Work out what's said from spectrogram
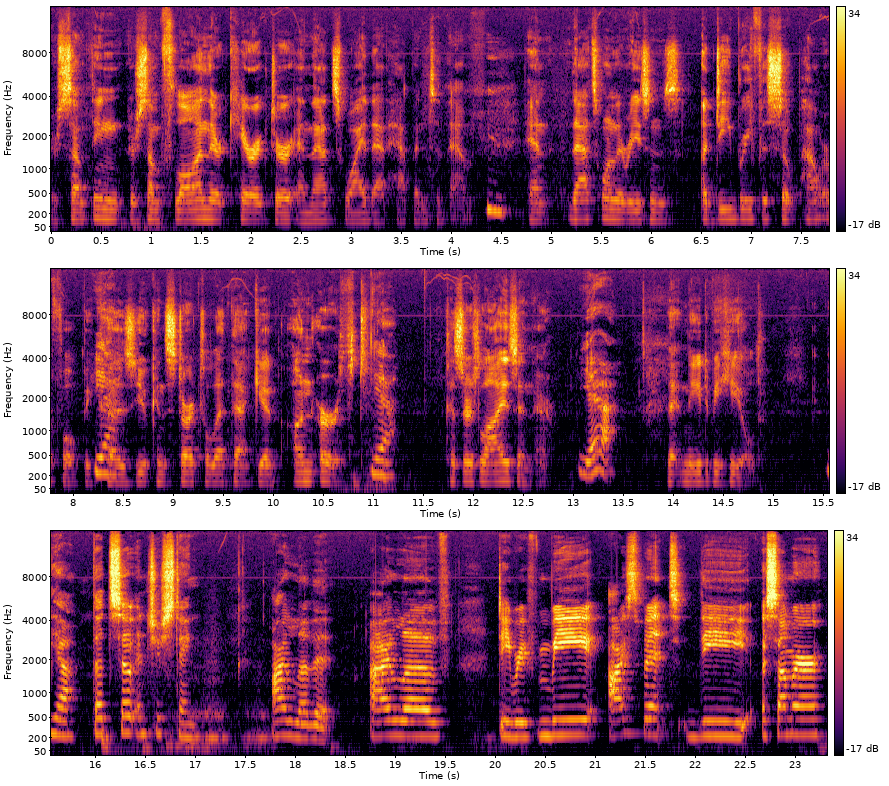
There's something, there's some flaw in their character, and that's why that happened to them. And that's one of the reasons a debrief is so powerful because you can start to let that get unearthed Yeah. because there's lies in there Yeah. that need to be healed. Yeah, that's so interesting. I love it. I love debrief. Me, I spent the a summer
